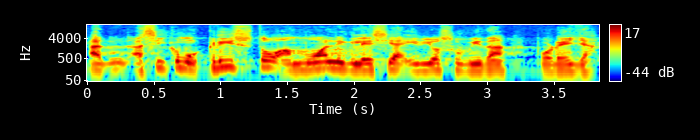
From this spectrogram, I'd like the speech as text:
así como Cristo amó a la iglesia y dio su vida por ella.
